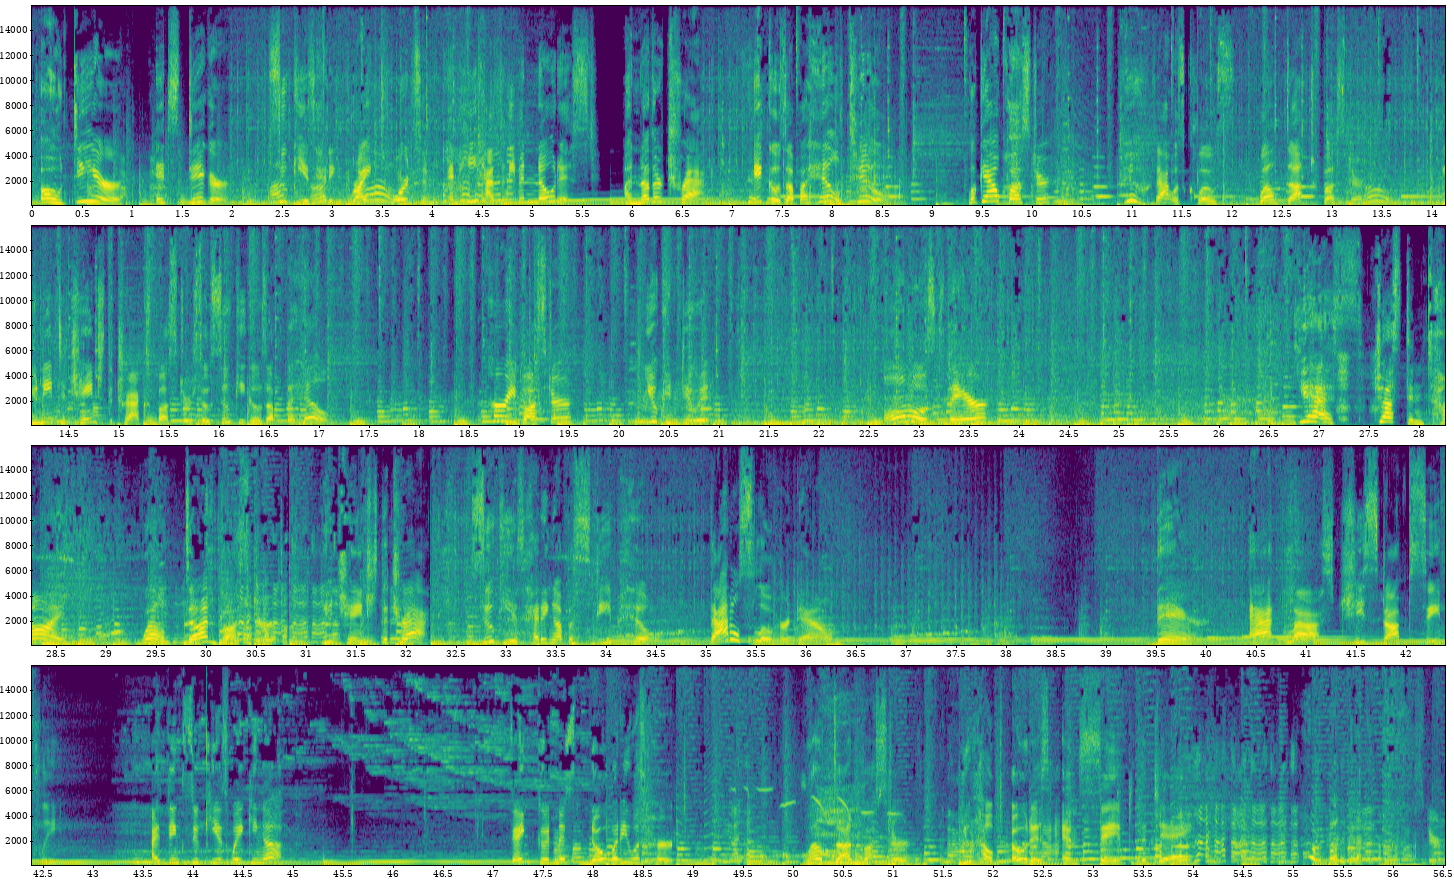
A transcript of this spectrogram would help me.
Oh dear, it's Digger. Suki is heading right towards him and he hasn't even noticed. Another track. It goes up a hill too. Look out, Buster. Phew, that was close. Well ducked, Buster. You need to change the tracks, Buster, so Suki goes up the hill. Hurry, Buster. You can do it. Almost there. Yes, just in time. Well done, Buster. You changed the track. Suki is heading up a steep hill. That'll slow her down. There. At last, she stopped safely. I think Suki is waking up. Thank goodness nobody was hurt. Well done, Buster. You helped Otis and saved the day. Buster,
